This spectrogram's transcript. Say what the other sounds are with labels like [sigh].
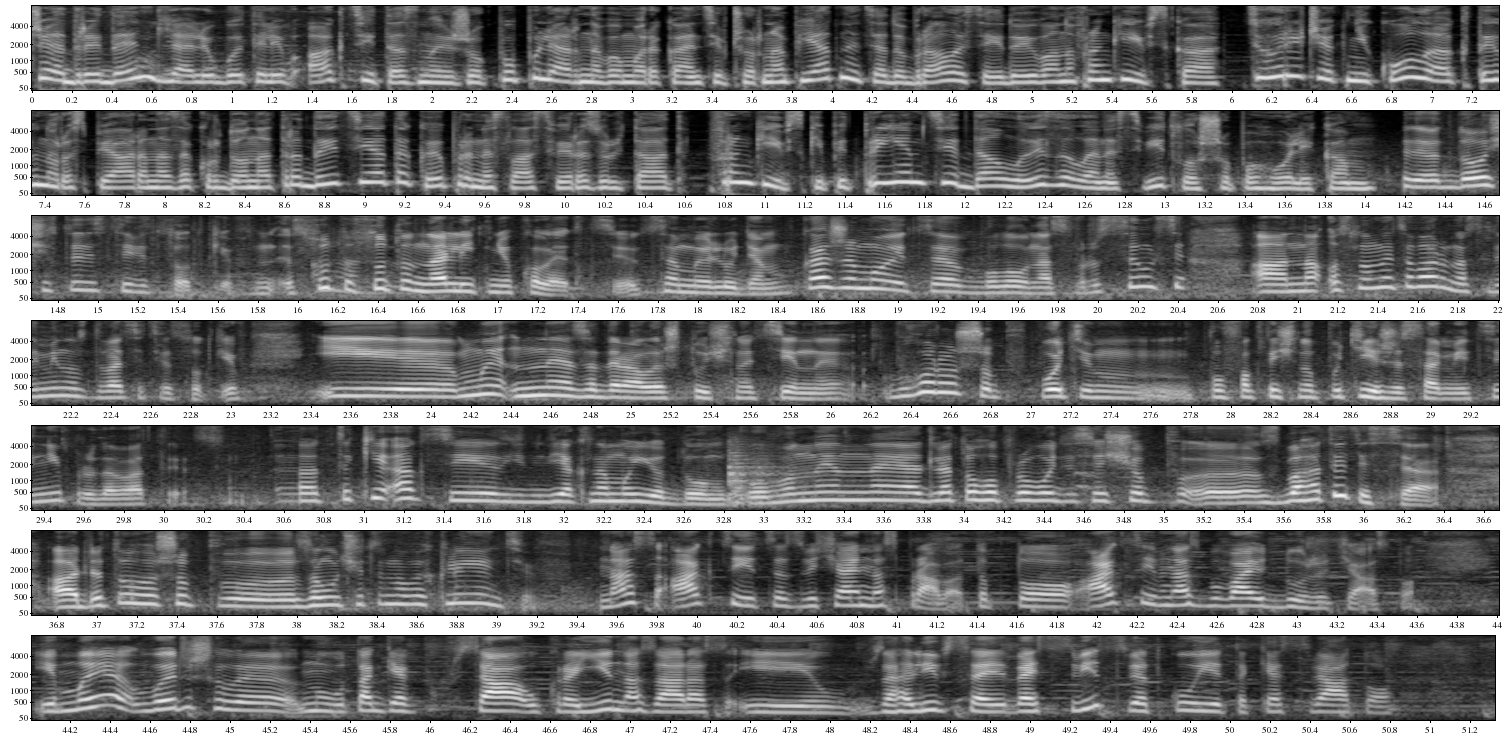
Щедрий день для любителів акцій та знижок. Популярна в американців Чорна п'ятниця добралася і до Івано-Франківська. Цьогоріч, як ніколи, активно розпіарена закордонна традиція таки принесла свій результат. Франківські підприємці дали зелене світло шопоголікам. До 60%. Суто, суто на літню колекцію. Це ми людям кажемо, і це було у нас в розсилці. А на основний товар у нас іде мінус 20%. І ми не задирали штучно ціни вгору, щоб потім по фактично по тій же самій ціні продавати. Е, Такі акції, як на мою думку, вони не для того проводяться, щоб е, збагатитися, а для того, щоб е, залучити нових клієнтів. У нас акції це звичайна справа. Тобто акції в нас бувають дуже часто. І ми вирішили, ну так як вся Україна зараз і взагалі все, весь світ святкує таке свято.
